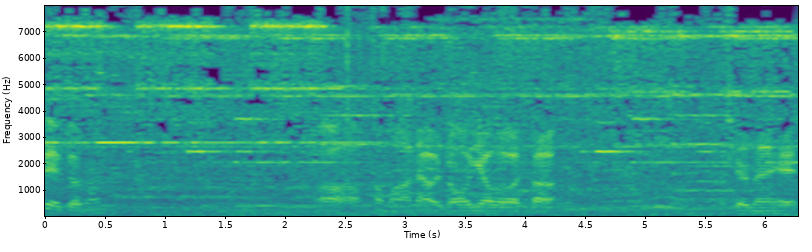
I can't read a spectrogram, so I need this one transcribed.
Be a good one. Oh, come on. That was all yellow, I thought. That should have been a hit.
